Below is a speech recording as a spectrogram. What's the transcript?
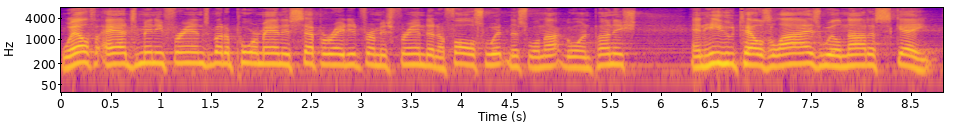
Wealth adds many friends, but a poor man is separated from his friend, and a false witness will not go unpunished, and he who tells lies will not escape.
